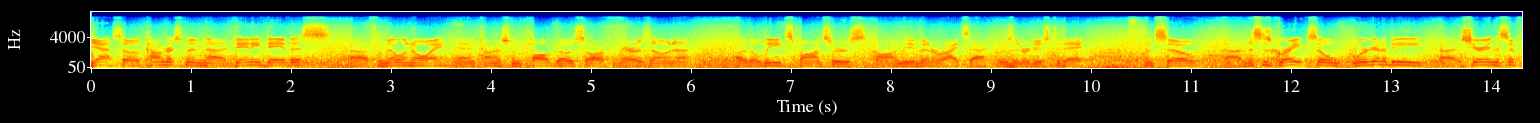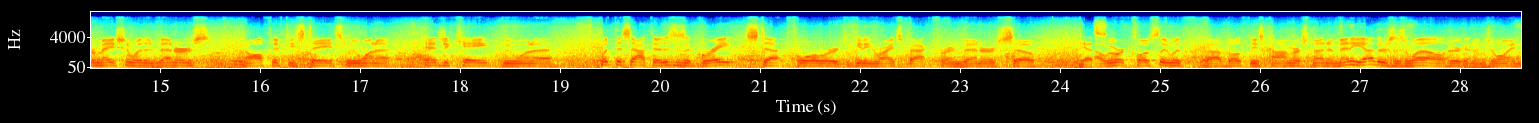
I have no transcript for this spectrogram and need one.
Yeah, so Congressman uh, Danny Davis uh, from Illinois and Congressman Paul Gosar from Arizona are the lead sponsors on the Inventor Rights Act that was introduced today. And so uh, this is great. So we're going to be uh, sharing this information with inventors in all 50 states. We want to educate. We want to put this out there. This is a great step forward to getting rights back for inventors. So yes. Uh, we work closely with uh, both these congressmen and many others as well who are going to mm -hmm. join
